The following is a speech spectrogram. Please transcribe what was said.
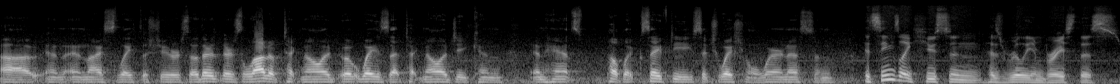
uh, and, and, isolate the shooter. So there, there's a lot of technology, ways that technology can enhance public safety, situational awareness, and it seems like Houston has really embraced this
